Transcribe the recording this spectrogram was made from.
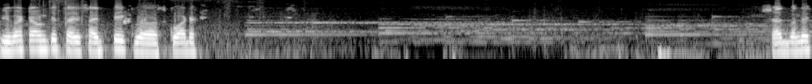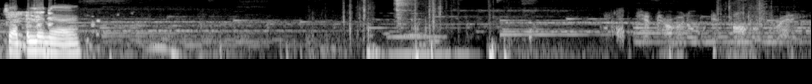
River town के साइड पे एक स्क्वाड है शायद बंदे चॉपर लेने आए ready.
